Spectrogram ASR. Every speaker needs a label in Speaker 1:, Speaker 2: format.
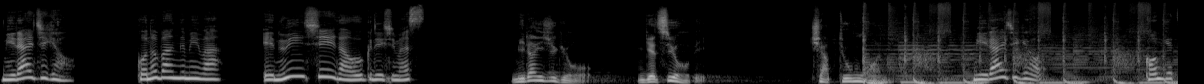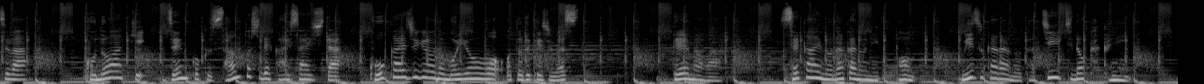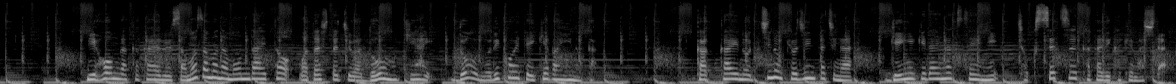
Speaker 1: 未来授業。この番組は NEC がお送りします。
Speaker 2: 未来授業月曜日。チャプト1
Speaker 1: 未来授業。今月はこの秋全国3都市で開催した公開授業の模様をお届けします。テーマは世界の中の日本自らの立ち位置の確認。日本が抱えるさまざまな問題と私たちはどう向き合いどう乗り越えていけばいいのか各界の地の巨人たちが現役大学生に直接語りかけました。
